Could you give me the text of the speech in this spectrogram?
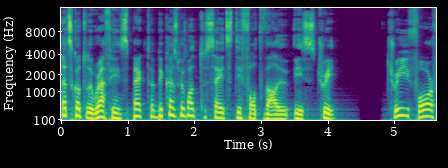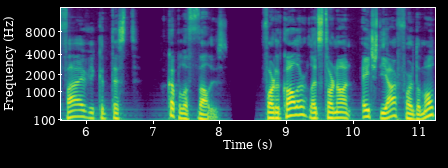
let's go to the graph inspector because we want to say its default value is 3. 3, 4, 5, you can test couple of values. For the color, let's turn on HDR for the mode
